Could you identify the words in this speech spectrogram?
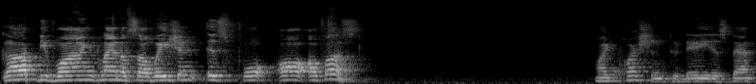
God's divine plan of salvation is for all of us. My question today is that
